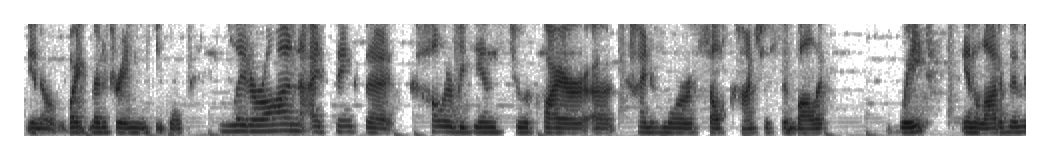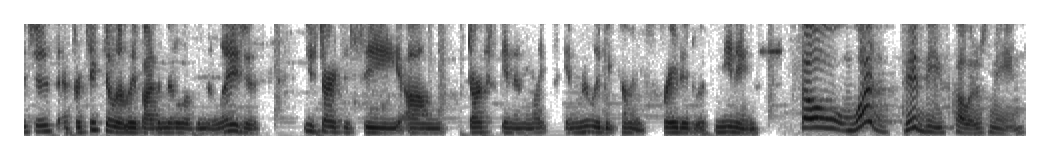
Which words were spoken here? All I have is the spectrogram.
you know, white Mediterranean people. Later on, I think that color begins to acquire a kind of more self conscious symbolic weight in a lot of images, and particularly by the middle of the Middle Ages, you start to see um, dark skin and light skin really becoming freighted with meanings. So, what did these colors mean?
